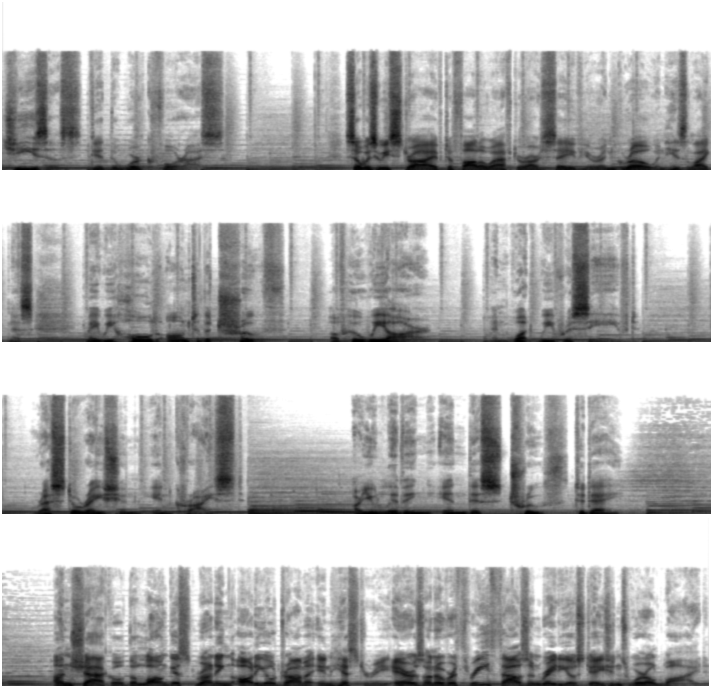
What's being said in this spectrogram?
Jesus did the work for us. So, as we strive to follow after our Savior and grow in His likeness, may we hold on to the truth of who we are and what we've received restoration in Christ. Are you living in this truth today? Unshackled, the longest running audio drama in history, airs on over 3,000 radio stations worldwide.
